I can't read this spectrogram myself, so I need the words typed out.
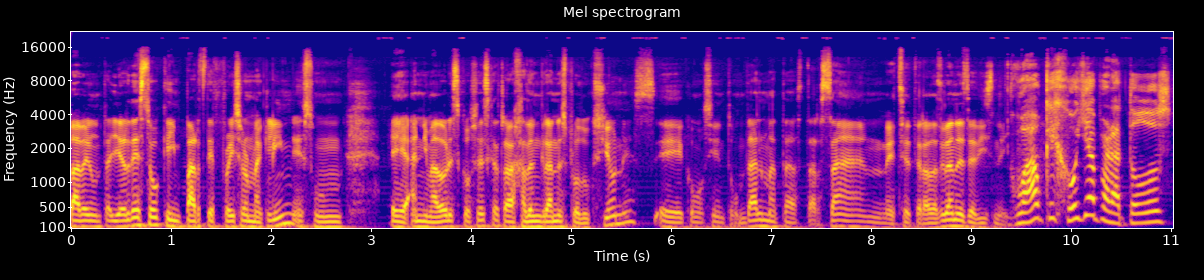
Va a haber un taller de esto que imparte Fraser McLean. Es un eh, animador escocés que ha trabajado en grandes producciones, eh, como Siento un Dálmatas, Tarzán, etcétera, las grandes de Disney. ¡Guau! ¡Qué joya para todos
